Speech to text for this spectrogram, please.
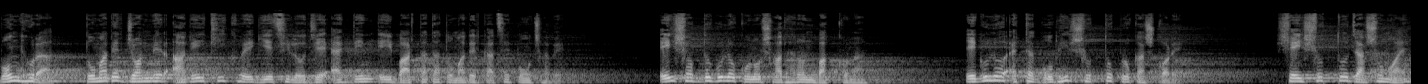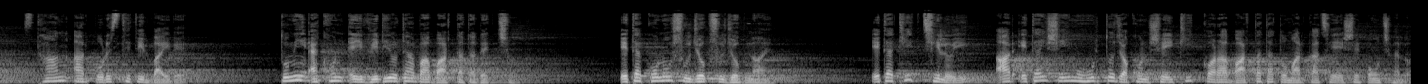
বন্ধুরা, তোমাদের জন্মের আগেই ঠিক হয়ে গিয়েছিল যে একদিন এই বার্তাটা তোমাদের কাছে পৌঁছাবে। এই শব্দগুলো কোনো সাধারণ বাক্য না। এগুলো একটা গভীর সত্য প্রকাশ করে। সেই সত্য যা সময়, স্থান আর পরিস্থিতির বাইরে। তুমি এখন এই ভিডিওটা বা বার্তাটা দেখছ। এটা কোনো সুযোগ সুযোগ নয়। এটা ঠিক ছিলই, আর এটাই সেই মুহূর্ত যখন সেই ঠিক করা বার্তাটা তোমার কাছে এসে পৌঁছালো।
